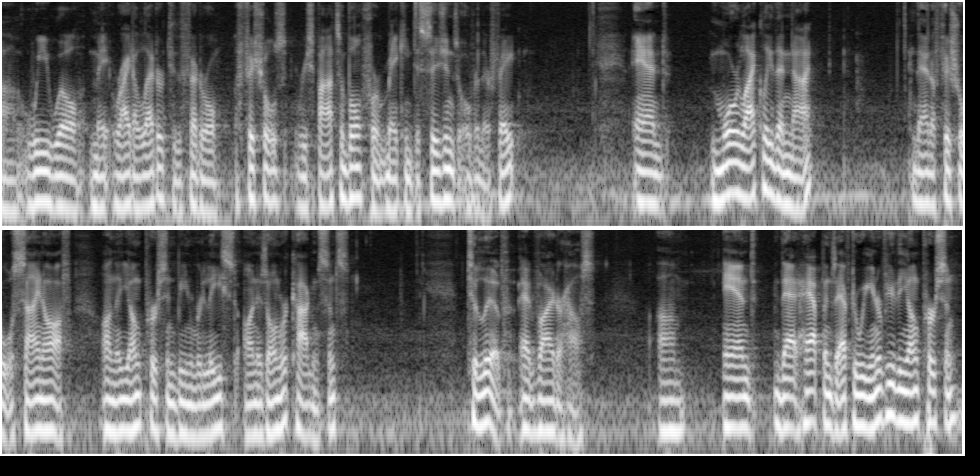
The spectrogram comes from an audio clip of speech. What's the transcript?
uh, we will write a letter to the federal officials responsible for making decisions over their fate. And more likely than not, that official will sign off on the young person being released on his own recognizance to live at Viator House. Um, and that happens after we interview the young person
